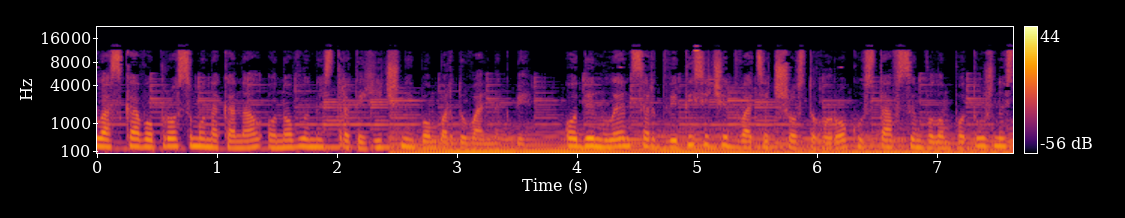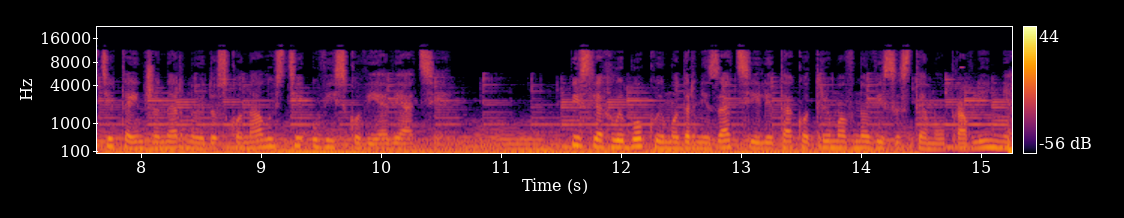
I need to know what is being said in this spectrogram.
Ласкаво просимо на канал оновлений стратегічний бомбардувальник Бі. Один Ленсер 2026 року став символом потужності та інженерної досконалості у військовій авіації. Після глибокої модернізації літак отримав нові системи управління,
